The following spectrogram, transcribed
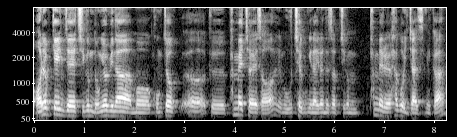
어렵게 이제 지금 농협이나 뭐 공적 어, 그 판매처에서 뭐 우체국이나 이런 데서 지금 판매를 하고 있지 않습니까?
